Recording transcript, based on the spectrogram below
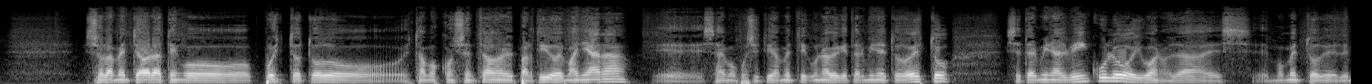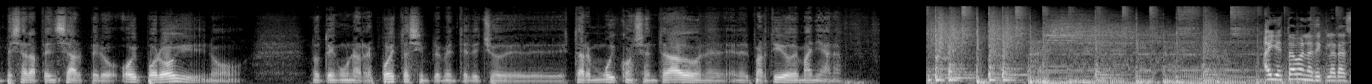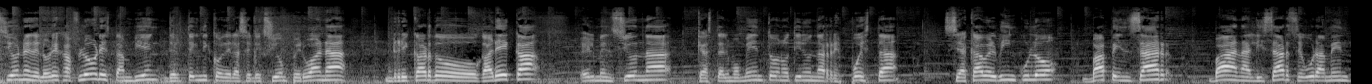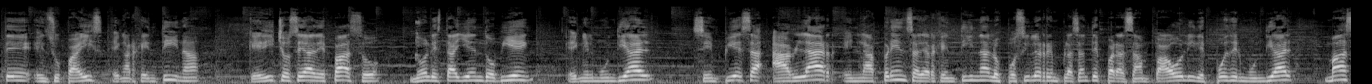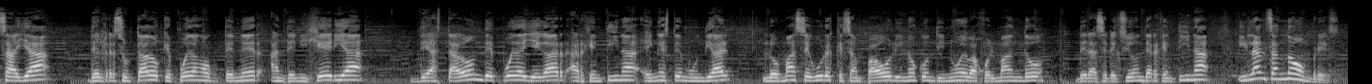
Solamente ahora tengo puesto todo, estamos concentrados en el partido de mañana. Eh, sabemos positivamente que una vez que termine todo esto, se termina el vínculo y bueno, ya es el momento de empezar a pensar, pero hoy por hoy no, no tengo una respuesta, simplemente el hecho de, estar muy concentrado en el, partido de mañana. Ahí estaban las declaraciones de Loreja Flores, también del técnico de la selección peruana, Ricardo Gareca. Él menciona que hasta el momento no tiene una respuesta. Se acaba el vínculo, va a pensar, va a analizar seguramente en su país, en Argentina, que dicho sea de paso, no le está yendo bien en el Mundial se empieza a hablar en la prensa de Argentina los posibles reemplazantes para San Paoli después del Mundial, más allá del resultado que puedan obtener ante Nigeria, de hasta dónde pueda llegar Argentina en este Mundial. Lo más seguro es que San Paoli no continúe bajo el mando de la selección de Argentina y lanzan nombres.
